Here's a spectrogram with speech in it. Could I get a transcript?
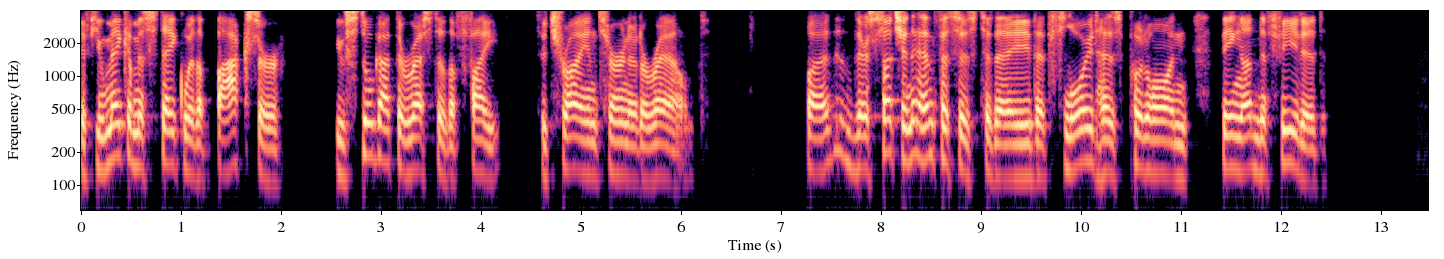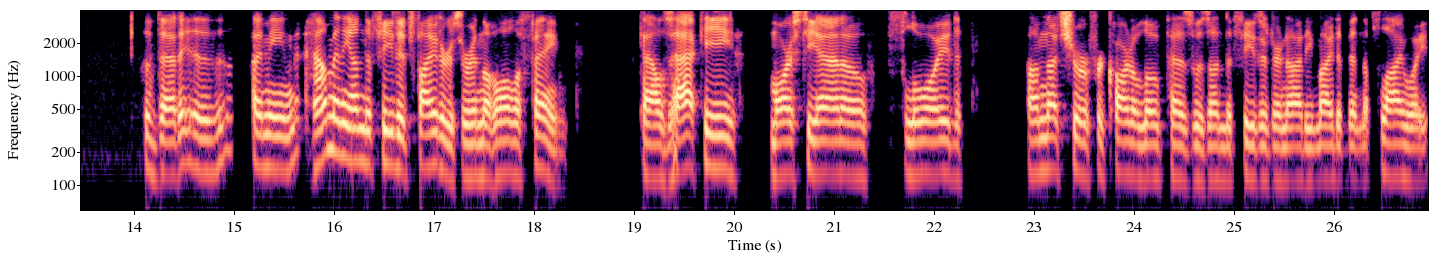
If you make a mistake with a boxer, you've still got the rest of the fight to try and turn it around. But there's such an emphasis today that Floyd has put on being undefeated that, is, I mean, how many undefeated fighters are in the Hall of Fame? Calzaghe, Marciano, Floyd. I'm not sure if Ricardo Lopez was undefeated or not. He might have been the flyweight.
